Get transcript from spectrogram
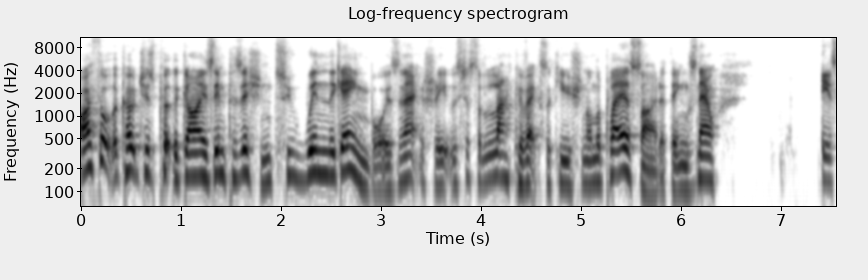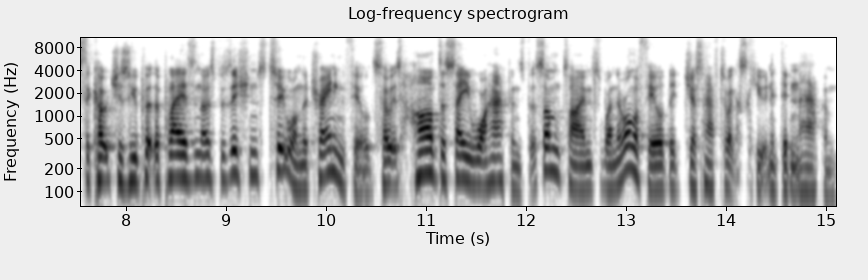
I thought the coaches put the guys in position to win the game, boys, and actually it was just a lack of execution on the player side of things. Now, it's the coaches who put the players in those positions too on the training field, so it's hard to say what happens. But sometimes when they're on the field, they just have to execute, and it didn't happen.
